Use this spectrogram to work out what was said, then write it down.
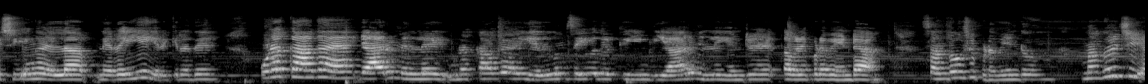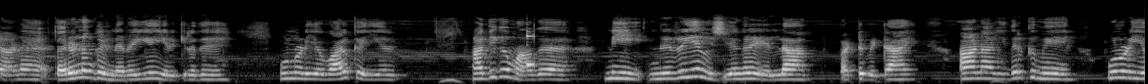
விஷயங்கள் எல்லாம் நிறைய இருக்கிறது. உனக்காக யாரும் இல்லை. உனக்காக எதுவும் செய்வதற்கு இங்கு யாரும் இல்லை என்று கவலைப்பட வேண்டாம் சந்தோஷப்பட வேண்டும். மகிழ்ச்சியான தருணங்கள் நிறைய இருக்கிறது. உன்னுடைய வாழ்க்கையில் அதிகமாக நீ நிறைய விஷயங்களை எல்லாம் பட்டுவிட்டாய். ஆனால் இதற்கு மேல் உன்னுடைய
